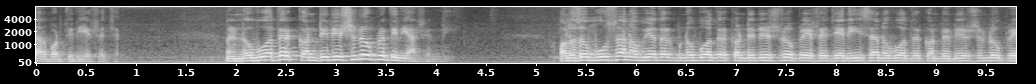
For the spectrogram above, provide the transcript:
তারপর তিনি এসেছেন। মানে নবুয়াতের কন্টিনিউশনের উপরে তিনি আসেননি। অথচ মুসা নবিয়তের, নবুয়াতের কন্টিনিউশনের উপরে এসেছেন, ঈসা নবুয়াতের কন্টিনিউশনের উপরে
